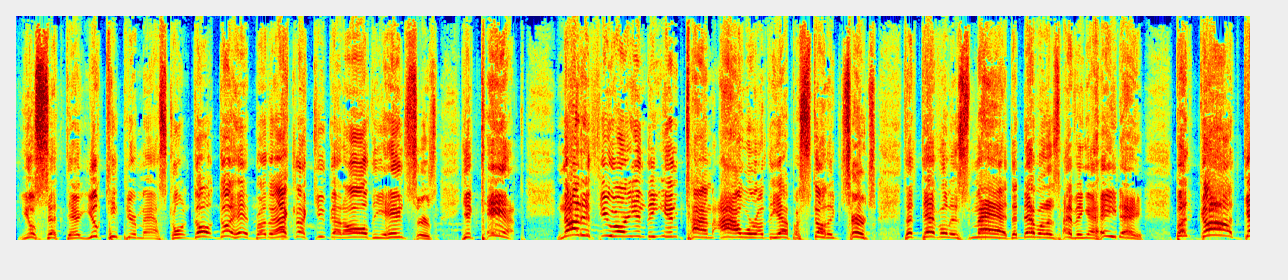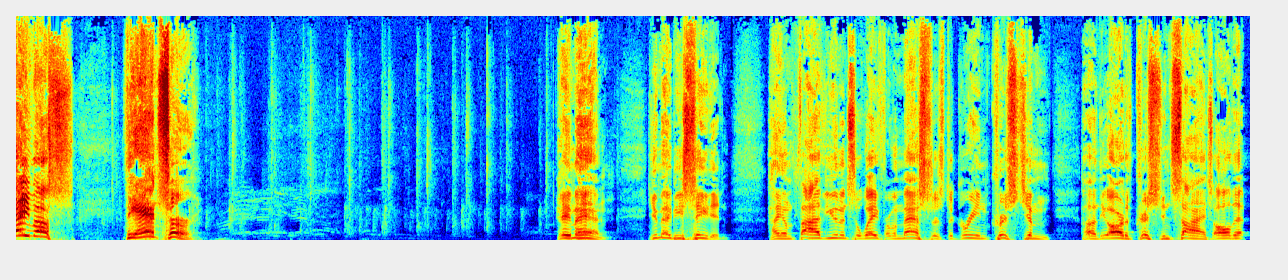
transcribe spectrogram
You'll sit there, you'll keep your mask on. Go, go ahead, brother. Act like you've got all the answers. You can't. Not if you are in the end time hour of the apostolic church. The devil is mad, the devil is having a heyday. But God gave us the answer. Amen. You may be seated. I am five units away from a master's degree in Christian, uh, the art of Christian science, all that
